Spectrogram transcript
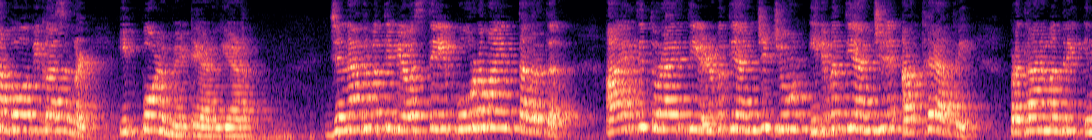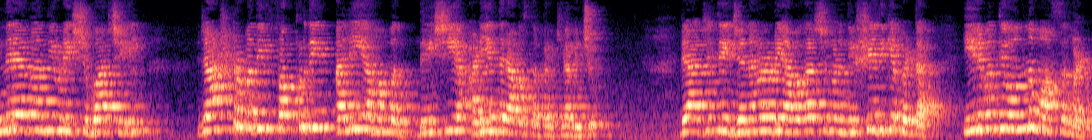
സംഭവ വികാസങ്ങൾ ഇപ്പോഴും വേട്ടയാടുകയാണ്. ജനാധിപത്യ വ്യവസ്ഥയെ പൂർണമായും തകർത്ത് ആയിരത്തി തൊള്ളായിരത്തി എഴുപത്തി അഞ്ച് ജൂൺ ഇരുപത്തി അഞ്ചിന് അർദ്ധരാത്രി പ്രധാനമന്ത്രി ഇന്ദിരാഗാന്ധിയുടെ ശുപാർശയിൽ രാഷ്ട്രപതി ഫക്രുദ്ദീൻ അലി അഹമ്മദ് ദേശീയ അടിയന്തരാവസ്ഥ പ്രഖ്യാപിച്ചു. രാജ്യത്തെ ജനങ്ങളുടെ അവകാശങ്ങൾ നിഷേധിക്കപ്പെട്ട ഇരുപത്തിയൊന്ന് മാസങ്ങൾ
